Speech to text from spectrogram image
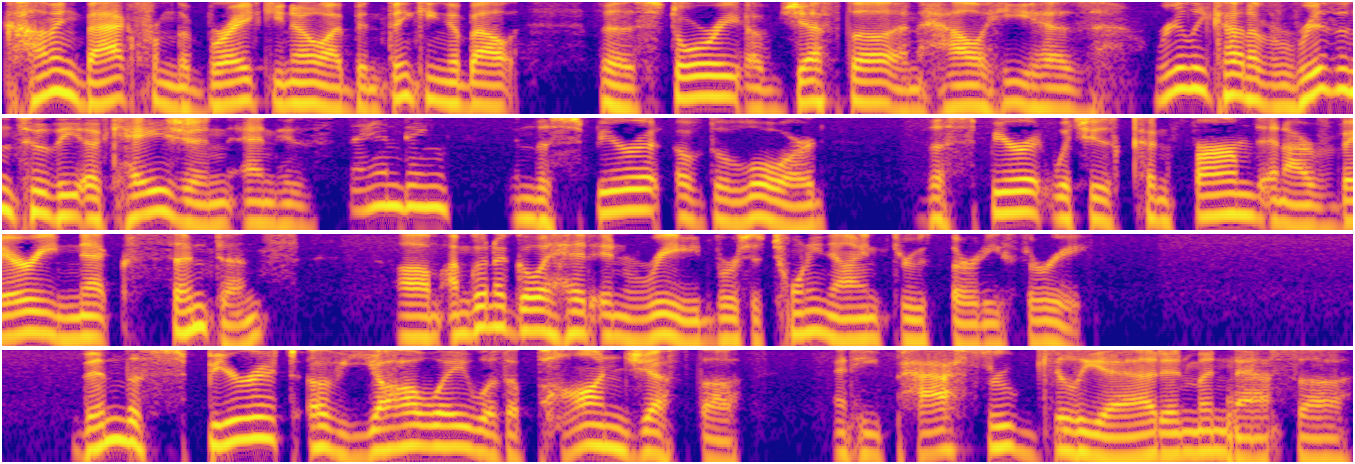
coming back from the break, you know, I've been thinking about the story of Jephthah and how he has really kind of risen to the occasion and is standing in the Spirit of the Lord, the Spirit which is confirmed in our very next sentence. Um, I'm going to go ahead and read verses 29 through 33. Then the Spirit of Yahweh was upon Jephthah, and he passed through Gilead and Manasseh,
